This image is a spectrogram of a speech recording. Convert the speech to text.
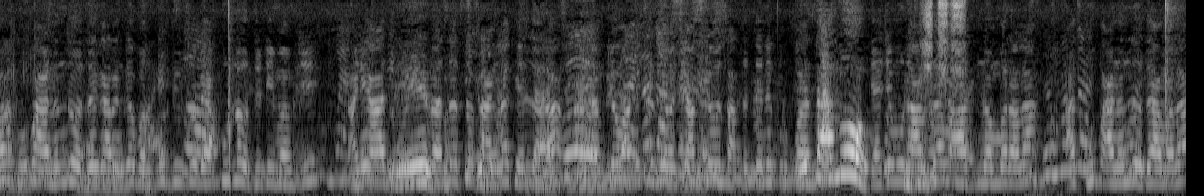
आम्हाला खूप आनंद होतोय कारण की भरपूर दिवस बॅकफुटला होती टीम आमची. आणि आज रोहित चांगला खेळ झाला. आणि आमच्या वागेश्वर देवाची आमच्यावर सातत्याने कृपा असते. त्याच्यामुळे आमचा आज नंबर आला. आज खूप आनंद होतोय आम्हाला.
